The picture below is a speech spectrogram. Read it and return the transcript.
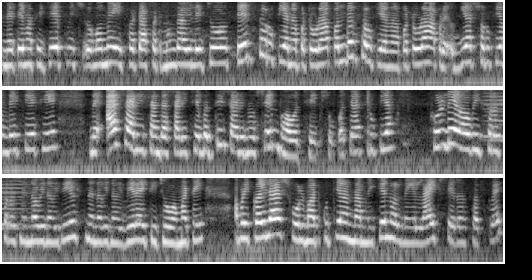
ને તેમાંથી જે પીસ ગમે એ ફટાફટ મંગાવી લેજો. તેરસો રૂપિયાના પટોળા, પંદરસો રૂપિયાના પટોળા આપણે અગિયારસો રૂપિયામાં વેચીએ છીએ. ને આ સાડી, સાંધા સાડી છે, બધી સાડીનો સેમ ભાવ જ છે, એકસો પચાસ રૂપિયા. ફૂલ ડે આવી, સરસ સરસની નવી નવી રીલ્સ ને નવી નવી વેરાયટી જોવા માટે. આપણી કૈલાશ વોલમાર્ટ કુતિયાણા નામની ચેનલને લાઇક શેર અને સબસ્ક્રાઈબ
